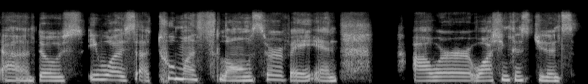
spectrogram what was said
uh, those, it was a two month long survey, and our Washington students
